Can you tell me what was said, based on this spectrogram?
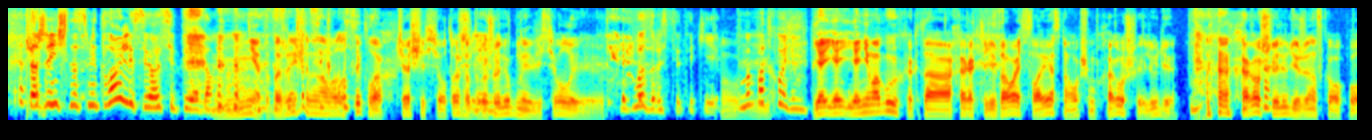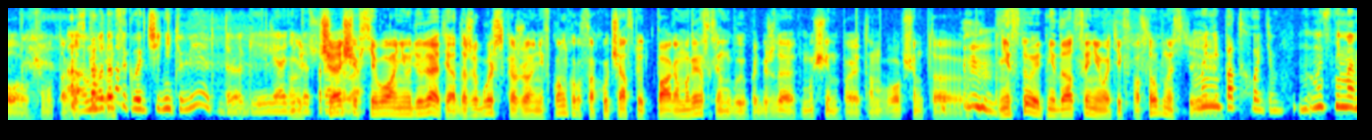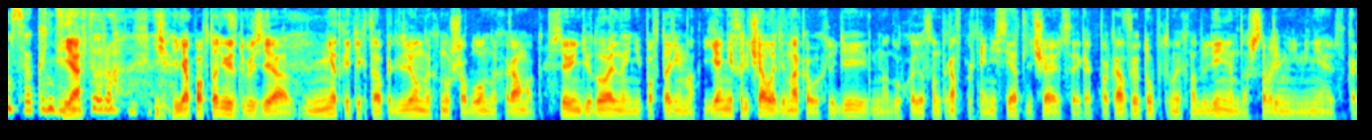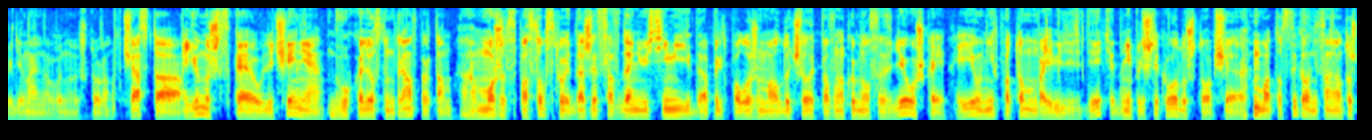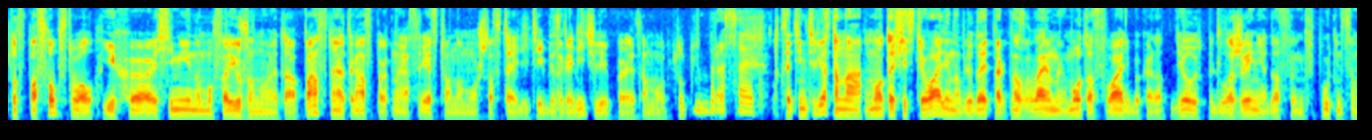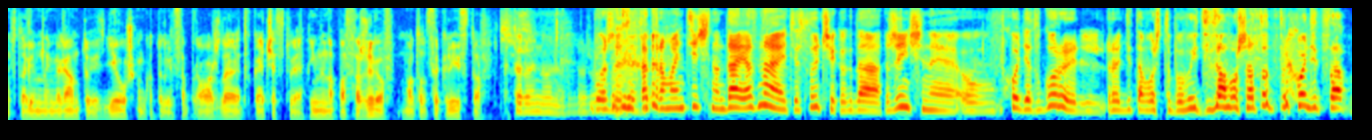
Это женщина с метлой или с велосипедом? Нет, это женщины на мотоциклах, чаще всего тоже дружелюбные, веселые. В возрасте такие. Ну, Мы подходим. Я не могу их как-то охарактеризовать словесно, в общем, хорошие люди. Хорошие люди женского пола, в общем, вот так вот А скажем. мотоциклы чинить умеют в дороге или они, как? Чаще всего они удивляют. Я даже больше скажу, они в конкурсах участвуют по армрестлингу и побеждают мужчин. Поэтому, в общем-то, не стоит недооценивать их способности. Мы не подходим. Мы снимаем свою кандидатуру. Я, я повторюсь, друзья, нет каких-то определенных, ну, шаблонных рамок. Все индивидуально и неповторимо. Я не встречал одинаковых людей на двухколесном транспорте. Они все отличаются. И, как показывает опыт моих наблюдений, они даже со временем меняются кардинально в иную сторону. Часто юношеское увлечение двухколесным транспортом а, может способствовать даже созданию семьи. Да? Предположим, молодой человек познакомился с девушкой, и у них потом появились дети. Они пришли к выводу, что вообще мотоцикл, несмотря на то, что способствовал их э, семейному союзу, но это опасное транспортное средство, оно может оставить детей без родителей, поэтому тут Бросают. кстати, интересно на мотофестивале наблюдать так называемые мотосвадьбы, когда делают предложения да, своим спутницам, вторым номерам, то есть девушкам, которые сопровождают в качестве именно пассажиров мотоциклистов. Второй номер. Боже, это так романтично. Да, я знаю эти случаи, когда женщины э, входят в горы ради того, чтобы выйти замуж, а тут приходится,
